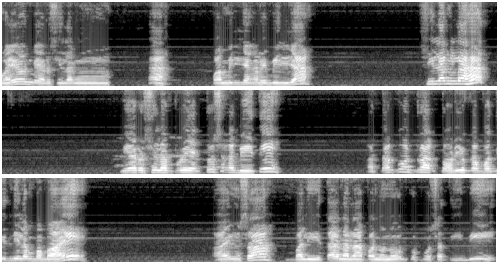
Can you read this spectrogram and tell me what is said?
Ngayon, meron silang ah, pamilyang rebelya. Silang lahat. Meron silang proyekto sa Cavite. At ang kontraktor, yung kapatid nilang babae. Ayon sa balita na napanonood ko po sa TV.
